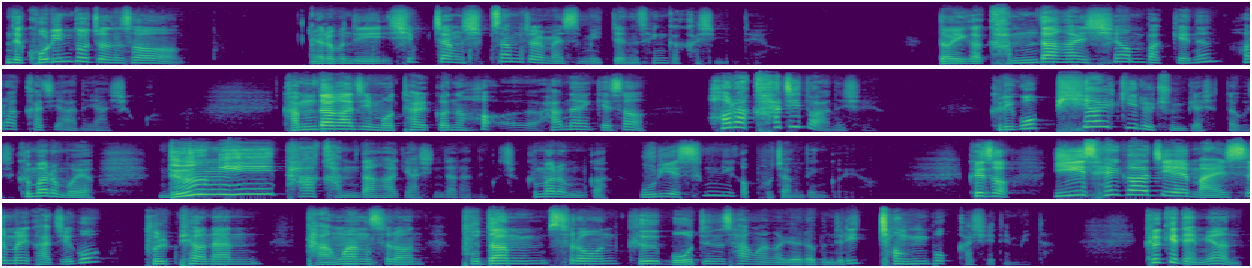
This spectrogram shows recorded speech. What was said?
근데 고린도전서 여러분들이 10장 13절 말씀이 이때는 생각하시면 돼요. 너희가 감당할 시험 밖에는 허락하지 아니하셨고 감당하지 못할 것은 허- 하나님께서 허락하지도 않으셔요. 그리고 피할 길을 준비하셨다고 해서 그 말은 뭐예요? 능히 다 감당하게 하신다라는 거죠. 그 말은 뭔가 우리의 승리가 보장된 거예요. 그래서 이 세 가지의 말씀을 가지고 불편한 당황스러운 부담스러운 그 모든 상황을 여러분들이 정복하셔야 됩니다. 그렇게 되면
